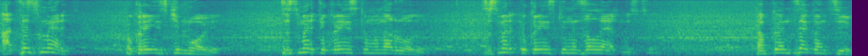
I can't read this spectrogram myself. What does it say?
А це смерть українській мові, це смерть українському народу, це смерть українській незалежності. Та в кінці конців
